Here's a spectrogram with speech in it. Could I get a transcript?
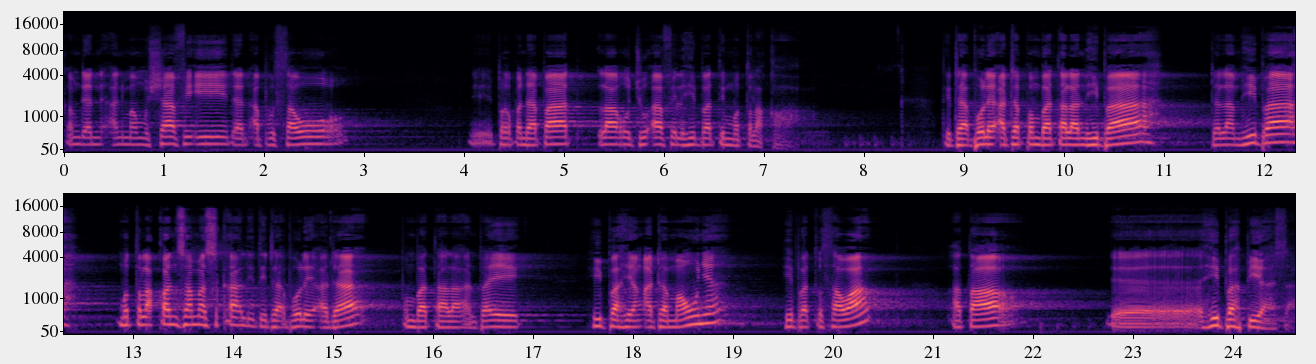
kemudian Imam Syafi'i dan Abu Thawr berpendapat la ruju'a fil hibati mutlaqa. Tidak boleh ada pembatalan hibah dalam hibah mutlakkan sama sekali tidak boleh ada pembatalan. Baik hibah yang ada maunya hibah thawab atau e, hibah biasa.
